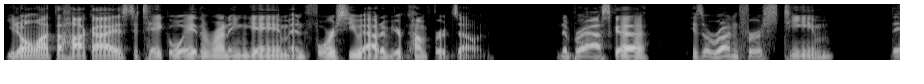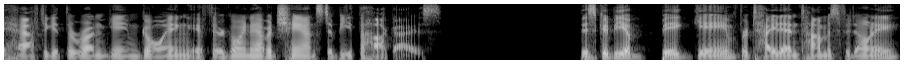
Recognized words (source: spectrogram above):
You don't want the Hawkeyes to take away the running game and force you out of your comfort zone. Nebraska is a run first team. They have to get the run game going if they're going to have a chance to beat the Hawkeyes. This could be a big game for tight end Thomas Fidone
